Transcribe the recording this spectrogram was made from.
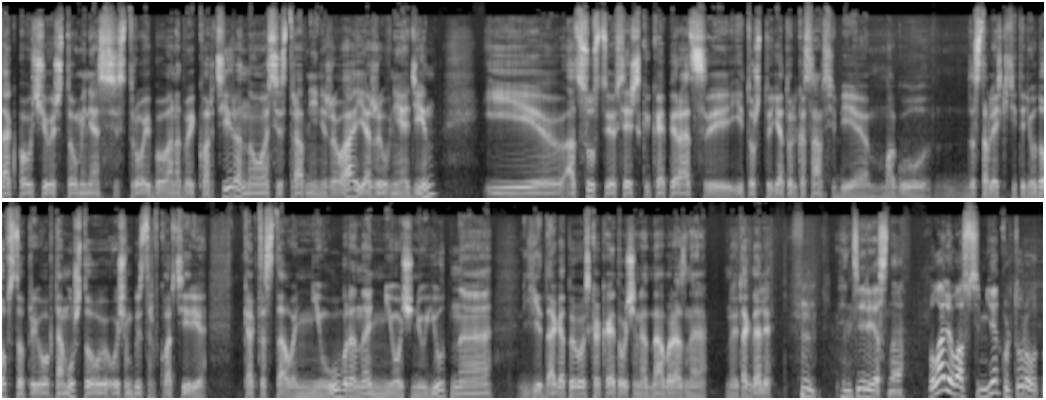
так получилось, что у меня с сестрой была на двоих квартира, но сестра в ней не жила, я жил в ней один, и отсутствие всяческой кооперации и то, что я только сам себе могу доставлять какие-то неудобства, привело к тому, что очень быстро в квартире как-то стало не убрано, не очень уютно, еда готовилась какая-то очень однообразная, ну и так далее. Хм, интересно. Была ли у вас в семье культура вот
